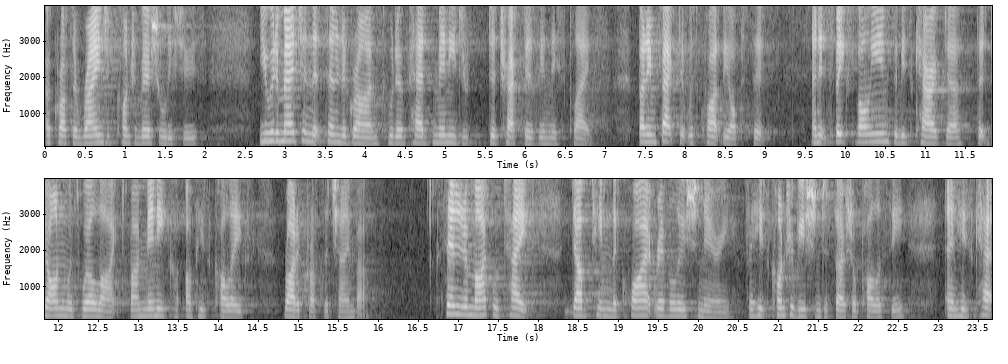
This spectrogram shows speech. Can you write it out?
across a range of controversial issues, you would imagine that Senator Grimes would have had many detractors in this place, but in fact it was quite the opposite, and it speaks volumes of his character that Don was well liked by many of his colleagues right across the chamber. Senator Michael Tate dubbed him the quiet revolutionary for his contribution to social policy, and his ca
